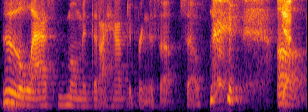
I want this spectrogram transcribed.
this is the last moment that I have to bring this up. So, um,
